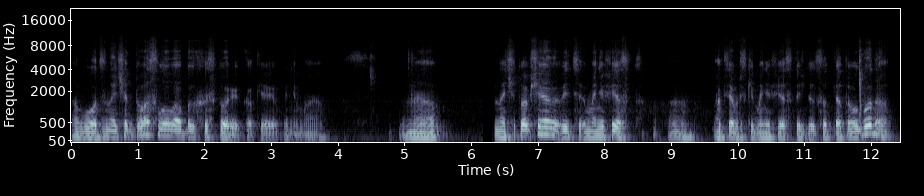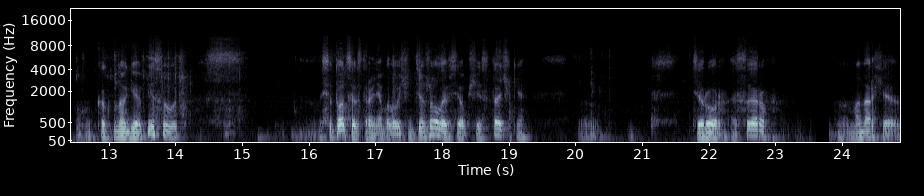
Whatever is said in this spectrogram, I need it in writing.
Вот, значит, два слова об их истории, как я ее понимаю. Э, значит, вообще ведь манифест, э, Октябрьский манифест 1905 года, как многие описывают, ситуация в стране была очень тяжелая, всеобщие стачки, э, террор эсеров, монархия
